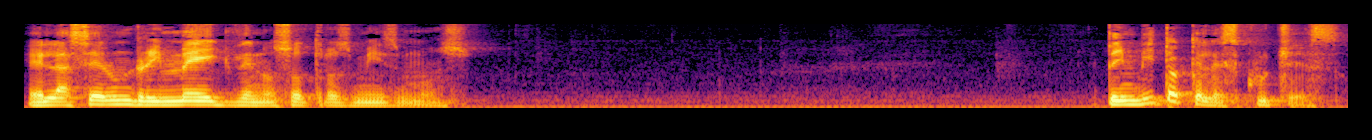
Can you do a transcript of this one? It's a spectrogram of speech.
el hacer un remake de nosotros mismos. Te invito a que la escuches.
